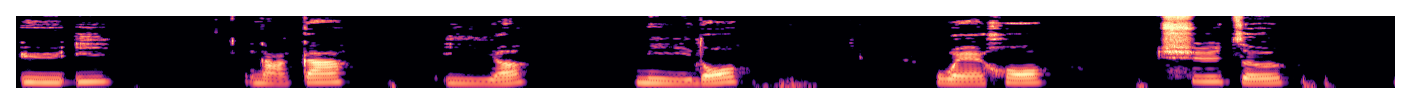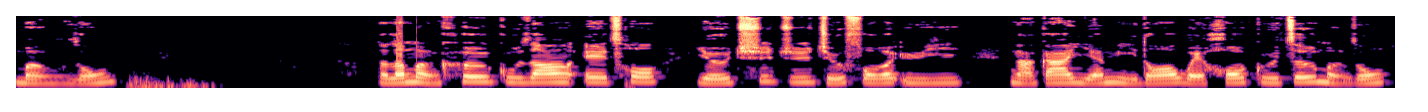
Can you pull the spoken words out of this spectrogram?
寓意，外加伊的味道还好驱走蚊虫。辣辣门口挂上艾草，有驱鬼求福的寓意，外加伊的味道还好赶走蚊虫。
